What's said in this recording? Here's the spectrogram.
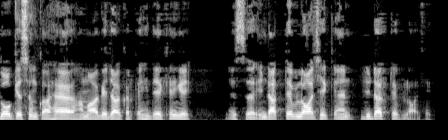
دو قسم کا ہے ہم آگے جا کر کہیں دیکھیں گے اس inductive logic and deductive logic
